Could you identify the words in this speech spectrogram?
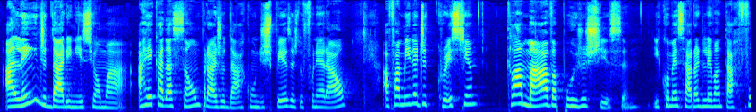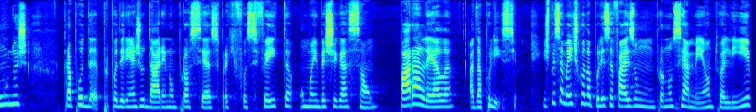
Além de dar início a uma arrecadação para ajudar com despesas do funeral, a família de Christian clamava por justiça e começaram a levantar fundos para poder, poderem ajudarem num processo para que fosse feita uma investigação paralela à da polícia. Especialmente quando a polícia faz um pronunciamento ali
